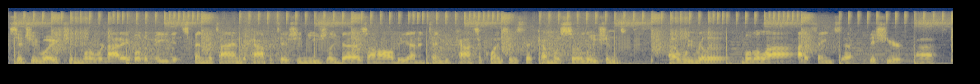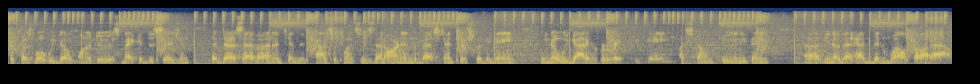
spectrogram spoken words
situation where we're not able to meet and spend the time the competition usually does on all the unintended consequences that come with solutions. Uh, we really able a lot of things uh, this year uh, because what we don't want to do is make a decision that does have unintended consequences that aren't in the best interest of the game. We know we got a great game. Let's don't do anything, uh, you know, that hadn't been well thought out.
